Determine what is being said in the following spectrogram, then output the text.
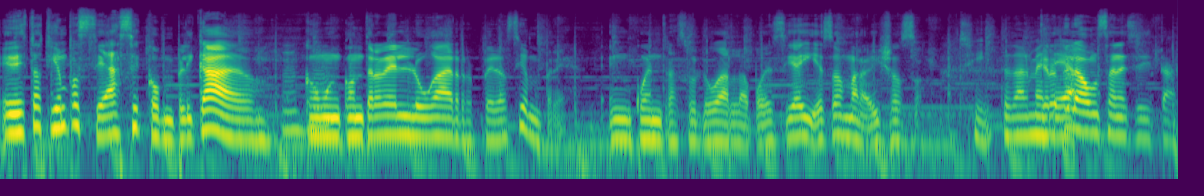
En estos tiempos se hace complicado, como encontrar el lugar, pero siempre encuentra su lugar la poesía y eso es maravilloso. Sí, totalmente. Creo que lo vamos a necesitar.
